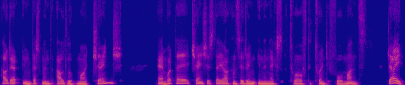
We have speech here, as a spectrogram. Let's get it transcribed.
how their investment outlook might change, and what the changes they are considering in the next 12 to 24 months. Jay,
